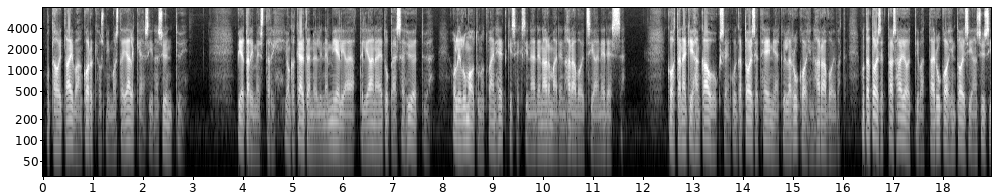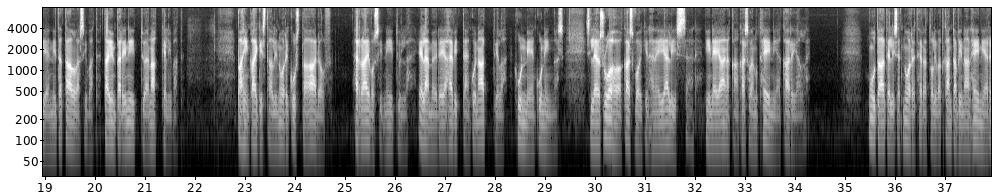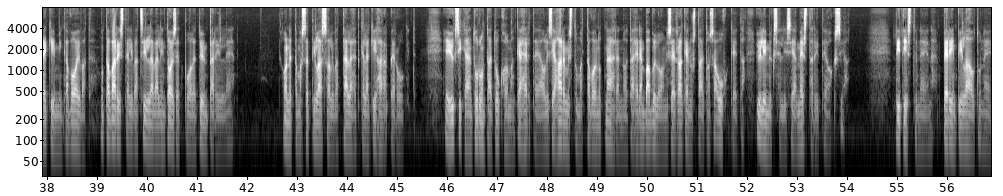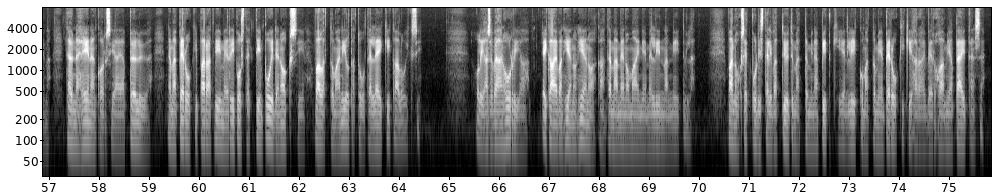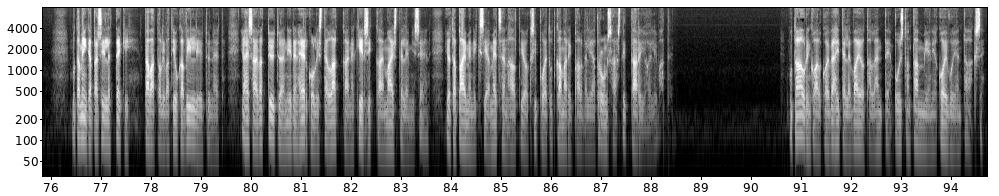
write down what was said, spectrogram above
Mutta hoi taivaan korkeus, millaista jälkeä siinä syntyi. Pietarimestari, jonka käytännöllinen mieli ajatteli aina etupäässä hyötyä, oli lumoutunut vain hetkiseksi näiden armaiden haravoitsijain edessä – Kohta näki hän kauhukseen, kuinka toiset heiniä kyllä rukoihin haravoivat, mutta toiset taas hajoittivat tai rukoihin toisiaan sysien niitä tallasivat tai ympäri niittyä nakkelivat, Pahin kaikista oli nuori Kusta Adolf. Hän raivosi niityllä, elämöiden ja hävittäen kuin Attila, hunnien kuningas, sillä jos ruohoa kasvoikin hänen jäljissään, niin ei ainakaan kasvanut heiniä karjalle. Muut aateliset nuoret herrat olivat kantavinaan heiniä rekiin, minkä voivat, mutta varistelivat sillä välin toiset puolet ympärilleen. Onnettomassa tilassa olivat tällä hetkellä kiharaperuukit. Ei yksikään Turun tai Tukholman kähertäjä olisi harmistumatta voinut nähdä noita heidän babylonisen rakennustaitonsa uhkeita, ylimyksellisiä mestariteoksia. Litistyneenä, perin pilautuneena, täynnä heinänkorsia ja pölyä, nämä perukkiparat viimein ripustettiin puiden oksiin, vallattomaan iltatuuteen leikkikaluiksi. Olihan se vähän hurjaa, eikä aivan hienon hienoakaan tämä meno Mainiemen linnan niityllä. Vanhukset pudistelivat tyytymättöminä pitkien liikkumattomien perukkikiharain verhoamia päitänsä. Mutta minkäpä sille teki, tavat olivat hiukan villiytyneet, ja he saivat tyytyä niiden herkullisten lakkain ja kirsikkain maistelemiseen, jota paimeniksi ja metsänhaltijoiksi puetut kamaripalvelijat runsaasti tarjoilivat. Mutta aurinko alkoi vähitellen vajota länteen puiston tammien ja koivujen taakse.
